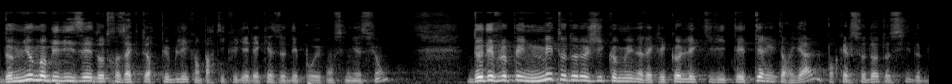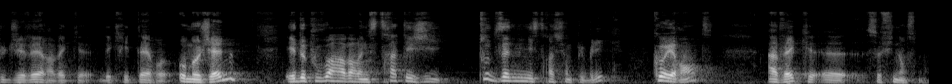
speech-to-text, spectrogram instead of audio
de mieux mobiliser d'autres acteurs publics, en particulier les caisses de dépôt et consignation, de développer une méthodologie commune avec les collectivités territoriales pour qu'elles se dotent aussi de budgets verts avec euh, des critères homogènes et de pouvoir avoir une stratégie, toutes administrations publiques, cohérente avec euh, ce financement.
